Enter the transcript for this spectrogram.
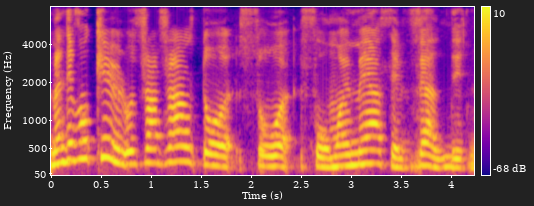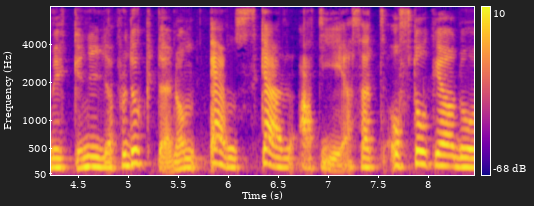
Men det var kul och framförallt då så får man ju med sig väldigt mycket nya produkter. De älskar att ge. Så att ofta åker jag då,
